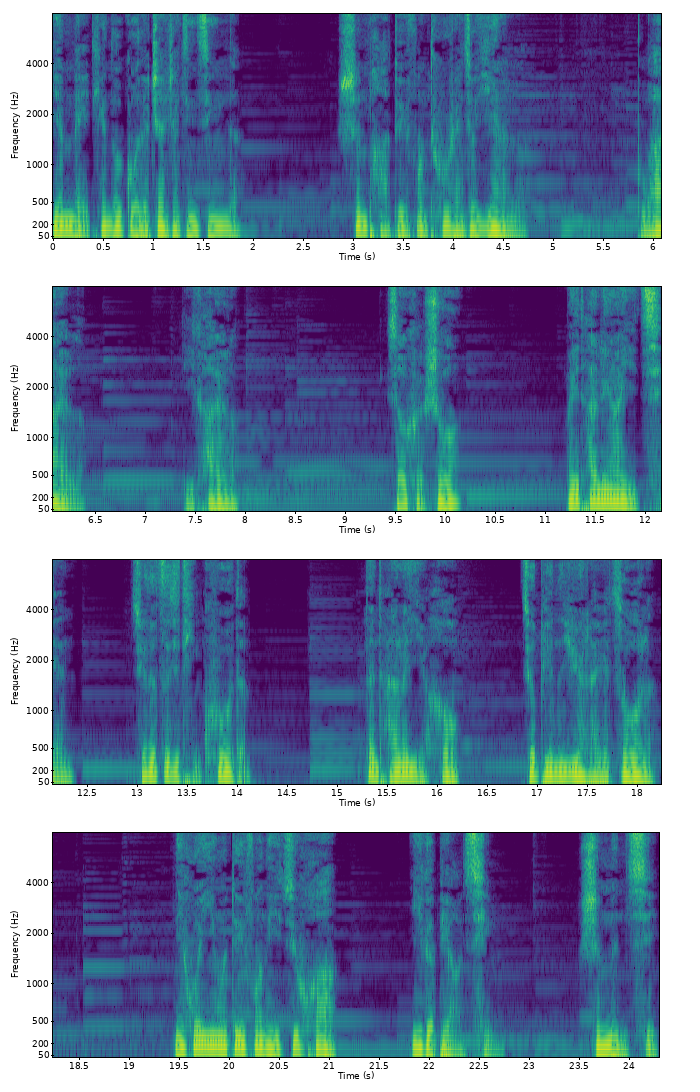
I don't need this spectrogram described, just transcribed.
也每天都过得战战兢兢的。生怕对方突然就厌了，不爱了，离开了。小可说：“没谈恋爱以前，觉得自己挺酷的，但谈了以后，就变得越来越作了。你会因为对方的一句话、一个表情，生闷气，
